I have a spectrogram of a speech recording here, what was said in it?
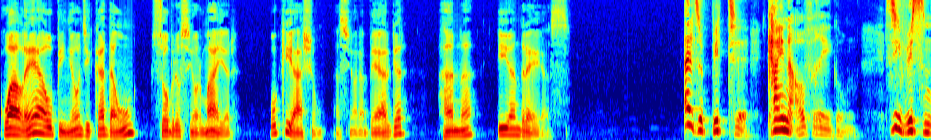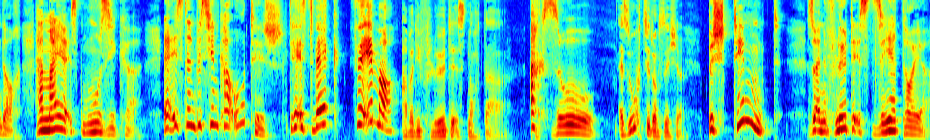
Qual é a opinião de cada um sobre o Sr. Mayer? O que acham a Sra. Berger, Hannah e Andreas? Also bitte, keine Aufregung. Sie wissen doch, Herr Meier ist Musiker. Er ist ein bisschen chaotisch. Der ist weg. Für immer. aber die Flöte ist noch da. Ach so, Er sucht sie doch sicher. Bestimmt. So eine Flöte ist sehr teuer.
